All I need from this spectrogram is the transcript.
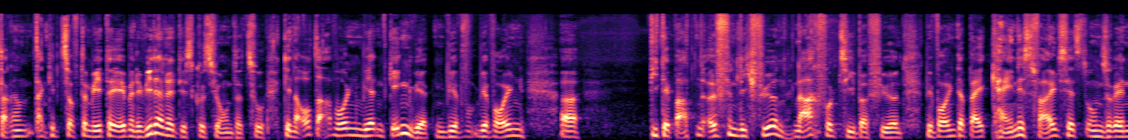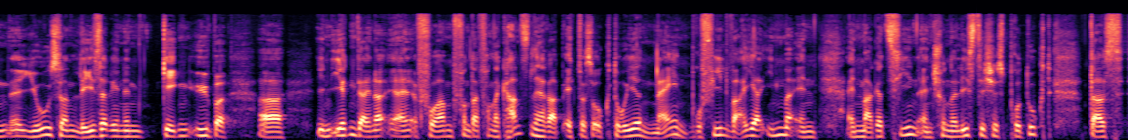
daran, dann gibt es auf der Meta-Ebene Ebene wieder eine Diskussion dazu. Genau da wollen wir entgegenwirken. Wir, wir wollen äh, die Debatten öffentlich führen, nachvollziehbar führen. Wir wollen dabei keinesfalls jetzt unseren äh, Usern, Leserinnen gegenüber äh, in irgendeiner äh, Form von der, von der Kanzel herab etwas oktroyieren. Nein, Profil war ja immer ein, ein Magazin, ein journalistisches Produkt, das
